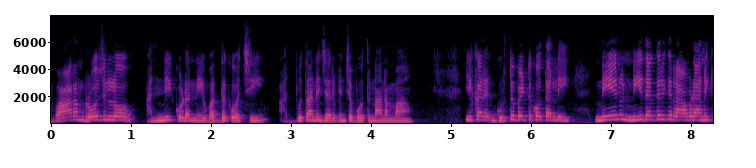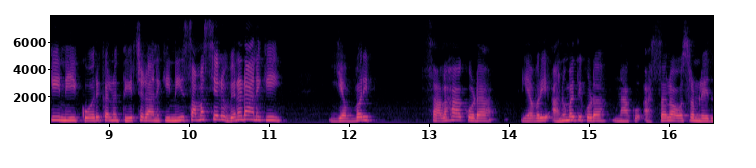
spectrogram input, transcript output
వారం రోజుల్లో అన్నీ కూడా నీ వద్దకు వచ్చి అద్భుతాన్ని జరిపించబోతున్నానమ్మా. ఇక గుర్తుపెట్టుకో తల్లి నేను నీ దగ్గరికి రావడానికి నీ కోరికలను తీర్చడానికి నీ సమస్యలు వినడానికి ఎవ్వరి సలహా కూడా ఎవరి అనుమతి కూడా నాకు అస్సలు అవసరం లేదు.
